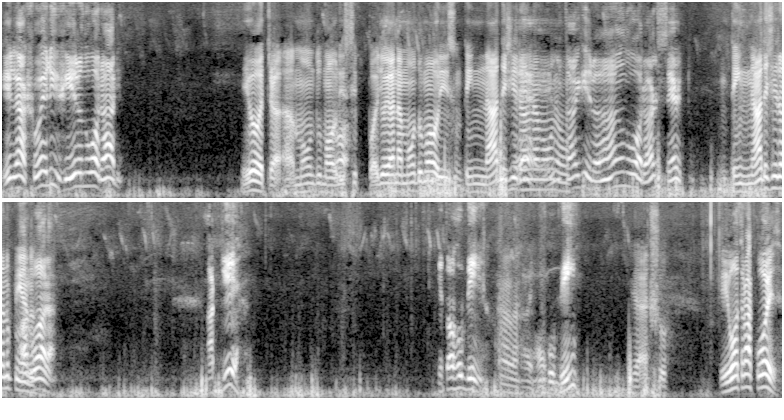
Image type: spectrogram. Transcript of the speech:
Ele achou, ele gira no horário. E outra, a mão do Maurício, você pode olhar na mão do Maurício. Não tem nada girando É, na mão não. tá girando no horário certo. Não tem nada girando o pêndulo. Agora, aqui, aqui tá o rubim. Olha lá. Aí, um rubim. Já achou. E outra coisa,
